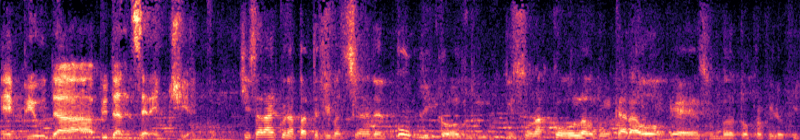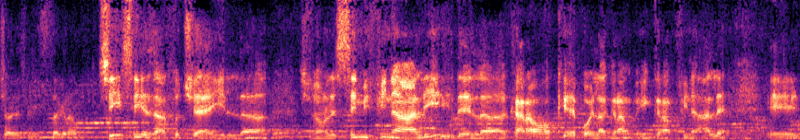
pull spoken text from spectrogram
e più, da, più danzereggi. Ecco. Ci sarà anche una partecipazione del pubblico, visto una call o un karaoke sul tuo profilo ufficiale su Instagram? Sì, sì, esatto, c'è il, ci sono le semifinali del karaoke e poi gran- il gran finale eh,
